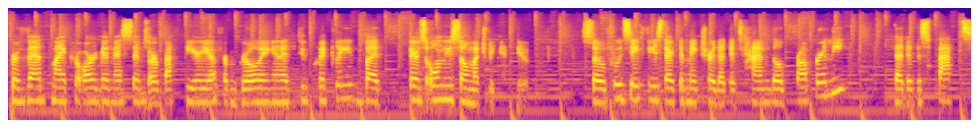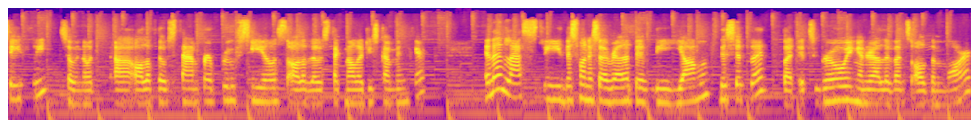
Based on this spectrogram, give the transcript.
prevent microorganisms or bacteria from growing in it too quickly, but there's only so much we can do. So food safety is there to make sure that it's handled properly, that it is packed safely. So note uh, all of those tamper-proof seals, all of those technologies come in here. And then lastly, this one is a relatively young discipline, but it's growing in relevance all the more.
